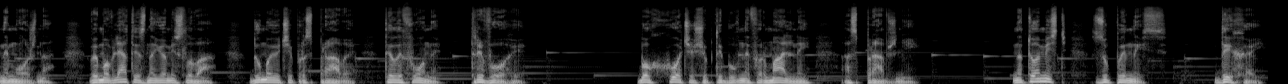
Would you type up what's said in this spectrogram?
Не можна вимовляти знайомі слова, думаючи про справи, телефони, тривоги. Бог хоче, щоб ти був не формальний, а справжній. Натомість зупинись, дихай.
